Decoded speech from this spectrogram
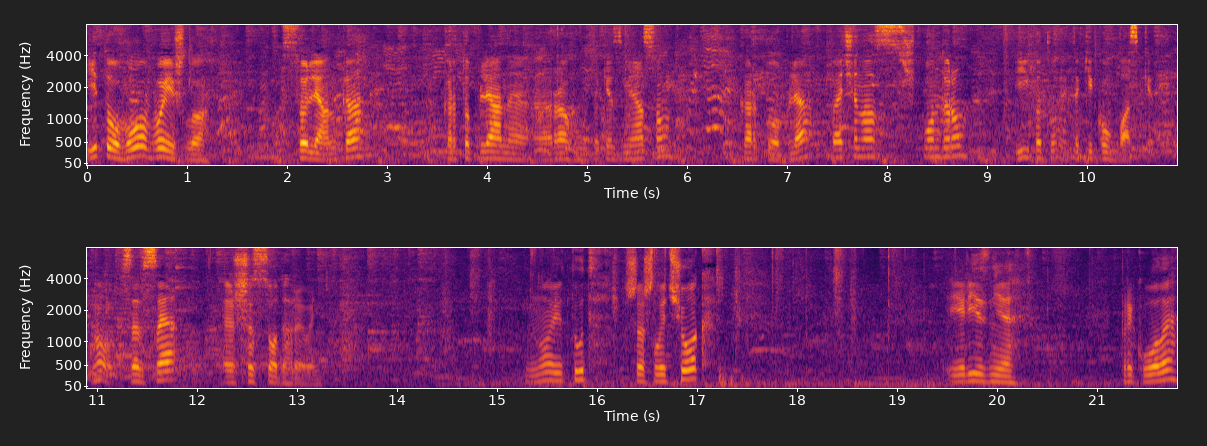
І того вийшло солянка, картопляне рагу таке з м'ясом, картопля печена з шпондером і такі ковбаски. Ну, це все е, 600 гривень. Ну і тут шашличок і різні приколи.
